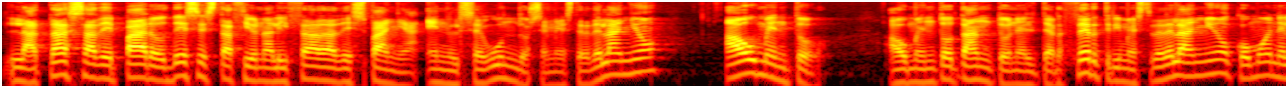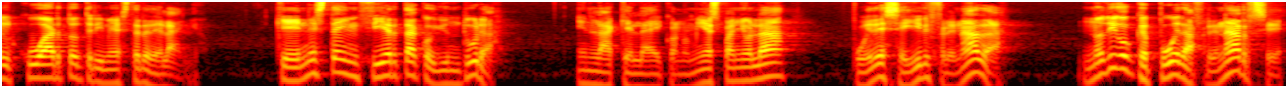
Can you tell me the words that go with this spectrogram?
la tasa de paro desestacionalizada de España en el segundo semestre del año aumentó. Aumentó tanto en el tercer trimestre del año como en el cuarto trimestre del año. Que en esta incierta coyuntura, en la que la economía española puede seguir frenada, no digo que pueda frenarse,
